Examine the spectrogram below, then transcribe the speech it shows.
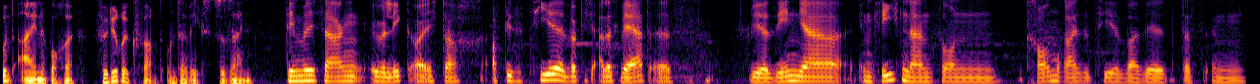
und eine Woche für die Rückfahrt unterwegs zu sein. Dem würde ich sagen, überlegt euch doch, ob dieses Ziel wirklich alles wert ist. Wir sehen ja in Griechenland so ein Traumreiseziel, weil wir das in,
